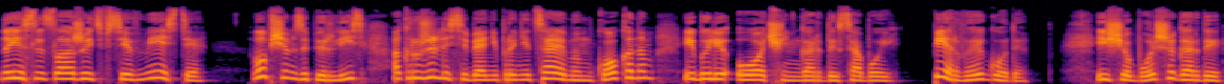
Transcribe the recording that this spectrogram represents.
но если сложить все вместе... В общем, заперлись, окружили себя непроницаемым коконом и были очень горды собой. Первые годы. Еще больше горды,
